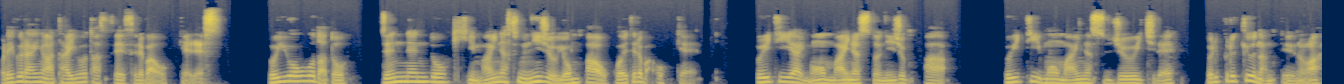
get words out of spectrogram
これぐらいの値を達成すれば OK です。VOO だと前年同期比マイナスの24%を超えてれば OK。VTI もマイナスの20%。VT もマイナス11で、トリプル Q なんていうのは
